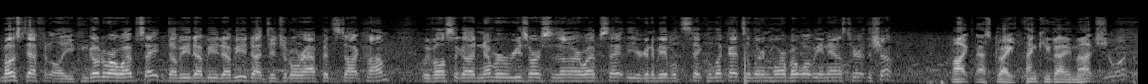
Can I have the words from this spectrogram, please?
Most definitely. You can go to our website, www.digitalrapids.com. We've also got a number of resources on our website that you're going to be able to take a look at to learn more about what we announced here at the show. Mike, that's great. Thank you very much. You're welcome.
